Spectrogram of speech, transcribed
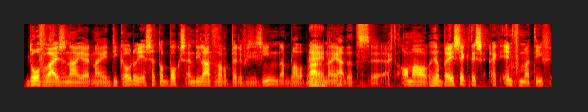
doorverwijzen naar je, naar je decoder, je set-top box. En die laat het dan op televisie zien. Bla bla bla. Nee, nou ja, dat is echt allemaal heel basic. Het is echt informatief,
